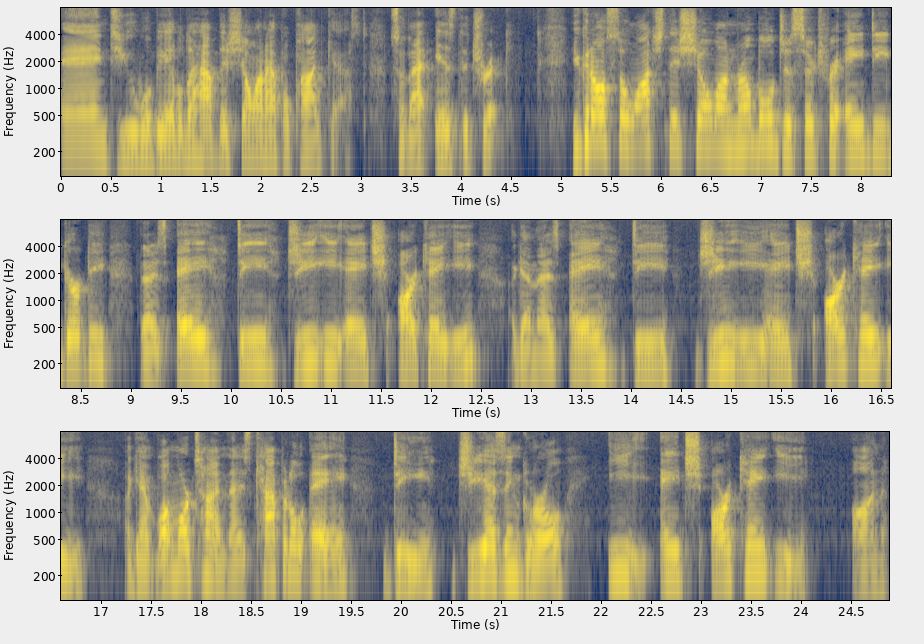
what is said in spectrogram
and you will be able to have this show on Apple Podcast. So that is the trick. You can also watch this show on Rumble. Just search for AD Gehrke. That is A D G E H R K E. Again, that is A D G E H R K E. Again, one more time. That is capital A D G as in girl E H R K E on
